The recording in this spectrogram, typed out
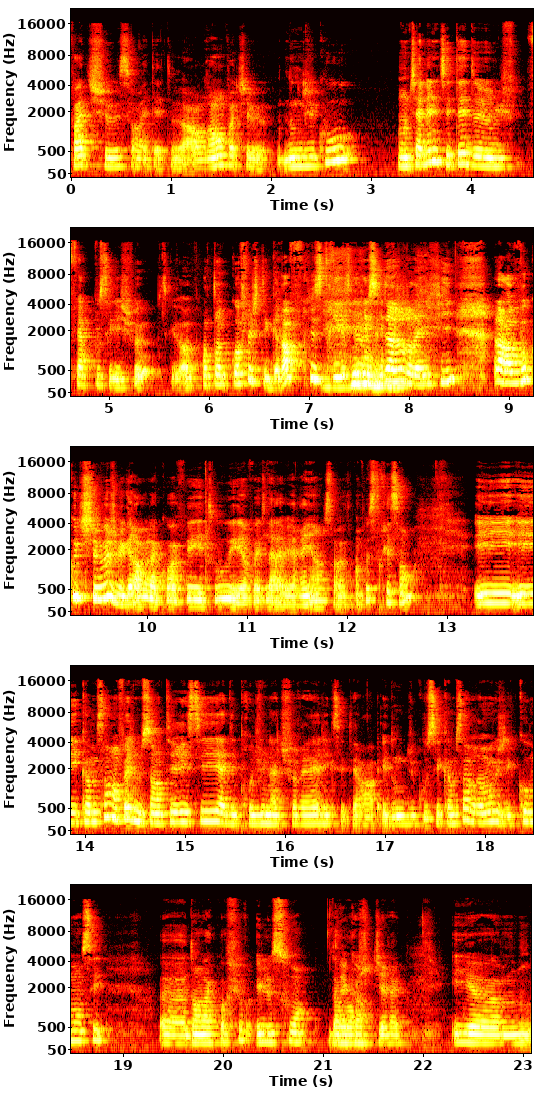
pas de cheveux sur la tête. Alors vraiment pas de cheveux. Donc du coup, mon challenge c'était de lui faire pousser les cheveux. Parce que en tant que coiffeuse, j'étais grave frustrée. Parce que je me suis dit, un jour j'aurai une fille. Alors, beaucoup de cheveux, je vais grave la coiffer et tout. Et en fait, là, elle avait rien. Ça un peu stressant. Et, et, comme ça, en fait, je me suis intéressée à des produits naturels, etc. Et donc, du coup, c'est comme ça vraiment que j'ai commencé euh, dans la coiffure et le soin, d'abord, je dirais. Et, euh,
